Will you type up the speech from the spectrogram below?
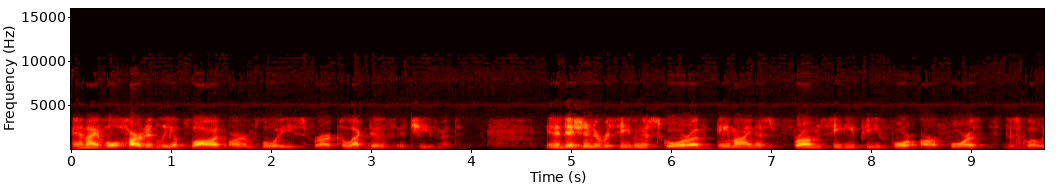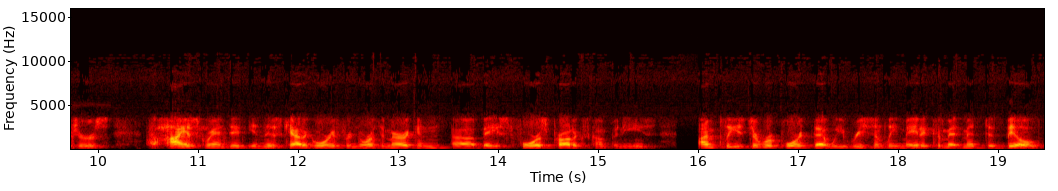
and I wholeheartedly applaud our employees for our collective achievement. In addition to receiving a score of A- from CDP for our forest disclosures, the highest granted in this category for North American uh, based forest products companies, I'm pleased to report that we recently made a commitment to build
